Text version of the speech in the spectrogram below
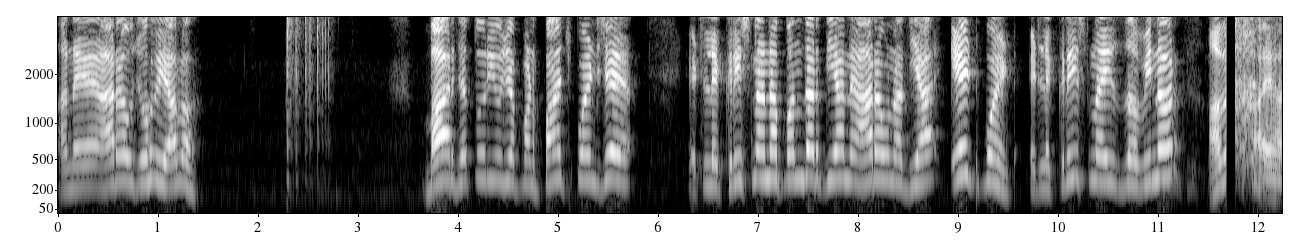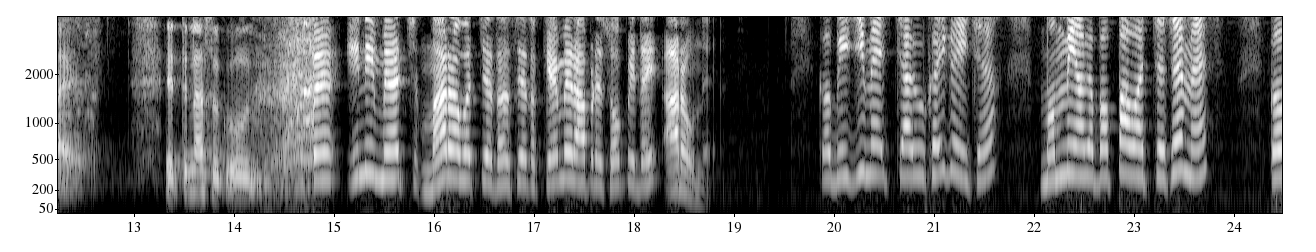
અને આરવ જોવી, હાલો. બાર જતું રહ્યું છે, પણ પાંચ પોઈન્ટ છે. એટલે કૃષ્ણના પંદર થયા ને આરવના થયા એટ પોઈન્ટ એટલે કૃષ્ણ ઇઝ ધ વિનર હવે હાય હાય. ઇતના સુકૂન. હવે મેચ મારા વચ્ચે થશે તો કેમેરા આપણે સોંપી દઈ આરવને. કે બીજી મેચ ચાલુ થઈ ગઈ છે. મમ્મી અને પપ્પા વચ્ચે છે મેચ તો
